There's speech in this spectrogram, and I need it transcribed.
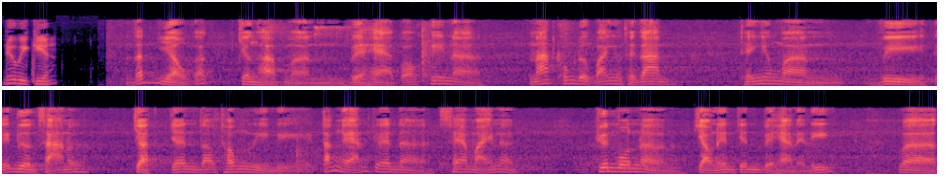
nêu ý kiến. Rất nhiều các trường hợp mà vỉa hè có khi là nát không được bao nhiêu thời gian. Thế nhưng mà vì cái đường xá nó chật nên giao thông thì bị tắc nghẽn, cho nên là xe máy là chuyên môn là trèo lên trên vỉa hè để đi. Và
